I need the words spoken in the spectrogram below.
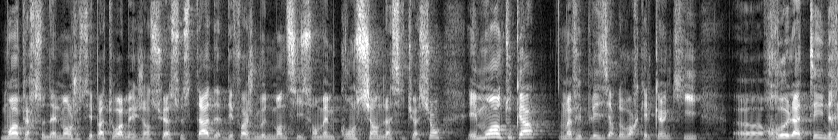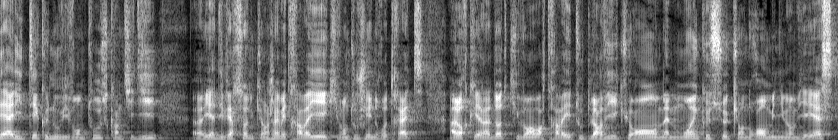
moi, personnellement, je ne sais pas toi, mais j'en suis à ce stade. Des fois, je me demande s'ils sont même conscients de la situation. Et moi, en tout cas, on m'a fait plaisir de voir quelqu'un qui euh, relatait une réalité que nous vivons tous quand il dit euh, il y a des personnes qui n'ont jamais travaillé et qui vont toucher une retraite, alors qu'il y en a d'autres qui vont avoir travaillé toute leur vie et qui auront même moins que ceux qui ont droit au minimum vieillesse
